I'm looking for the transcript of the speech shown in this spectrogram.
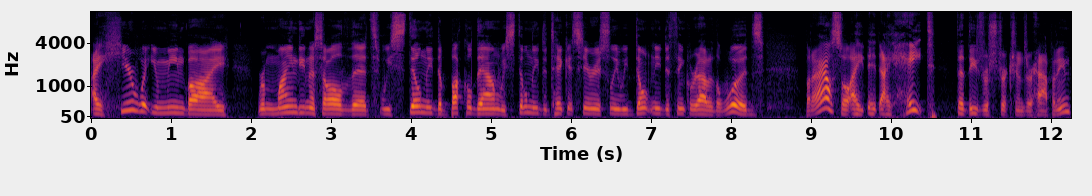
I hear what you mean by reminding us all that we still need to buckle down, we still need to take it seriously, we don't need to think we're out of the woods. But I also I it, I hate that these restrictions are happening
